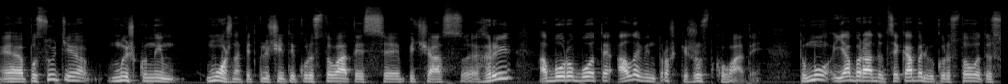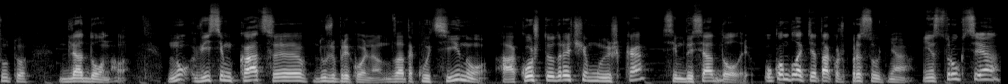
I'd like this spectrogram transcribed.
Е, По суті, мишку ним можна підключити і користуватись е, під час е, гри або роботи, але він трошки жорсткуватий. Тому я би радив цей кабель використовувати суто для донгла. Ну, 8К це дуже прикольно за таку ціну. А коштує, до речі, мишка 70 доларів. У комплекті також присутня інструкція,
